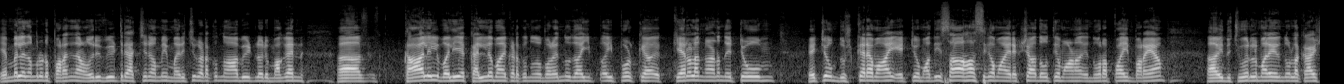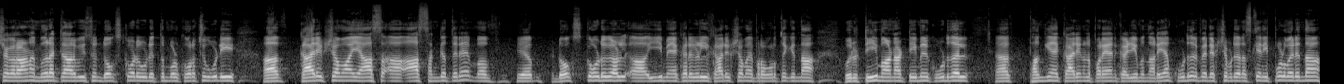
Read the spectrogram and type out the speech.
എം എൽ എ നമ്മളോട് പറഞ്ഞതാണ് ഒരു വീട്ടിൽ അച്ഛനും അമ്മയും മരിച്ചു കിടക്കുന്നു. ആ വീട്ടിലൊരു മകൻ ആ, കാലിൽ വലിയ കല്ലുമായി കിടക്കുന്നു എന്ന് പറയുന്നു. ഇപ്പോൾ കേരളം കാണുന്ന ഏറ്റവും ഏറ്റവും ദുഷ്കരമായ ഏറ്റവും അതിസാഹസികമായ രക്ഷാദൗത്യമാണ് എന്ന് ഉറപ്പായും പറയാം. ഇത് ചൂരൽമലയിൽ നിന്നുള്ള കാഴ്ചകളാണ്. മീററ്റ് ആർവീസും ഡോഗ് സ്ക്വാഡ് കൂടി എത്തുമ്പോൾ കുറച്ചുകൂടി കാര്യക്ഷമമായി ആ ആ- സംഘത്തിന് ഡോഗ് സ്ക്വാഡുകൾ ഈ മേഖലകളിൽ കാര്യക്ഷമമായി പ്രവർത്തിക്കുന്ന ഒരു ടീമാണ് ആ ടീമിന് കൂടുതൽ ഭംഗിയായ കാര്യങ്ങൾ പറയാൻ കഴിയുമെന്ന് അറിയാം. കൂടുതൽ പേര് രക്ഷപ്പെടുന്ന റസ്കൻ ഇപ്പോൾ വരുന്ന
